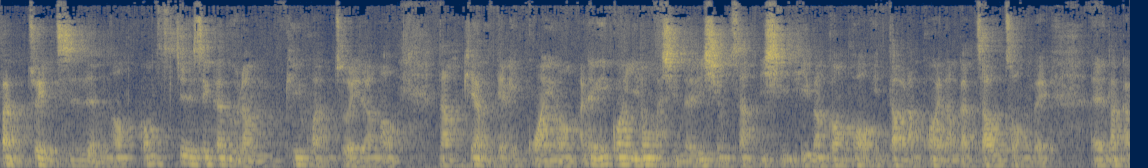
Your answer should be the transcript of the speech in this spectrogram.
犯罪之人哦，讲这个世间有人去犯罪了吼，那去人掠去关哦，啊两一关伊拢嘛心内去想啥？伊是希望讲吼，一刀人看会当甲招众呗，哎，当甲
